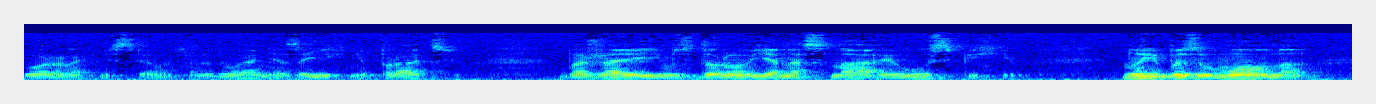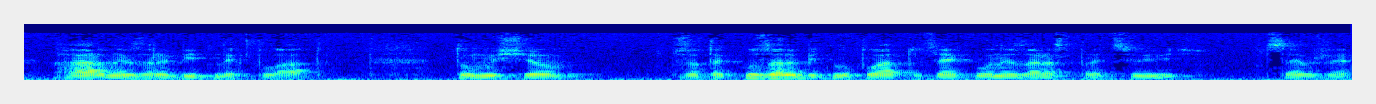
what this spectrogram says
в органах місцевого самоврядування за їхню працю. Бажаю їм здоров'я, наснаги, успіхів, ну і безумовно гарних заробітних плат. Тому що за таку заробітну плату, за яку вони зараз працюють, це вже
